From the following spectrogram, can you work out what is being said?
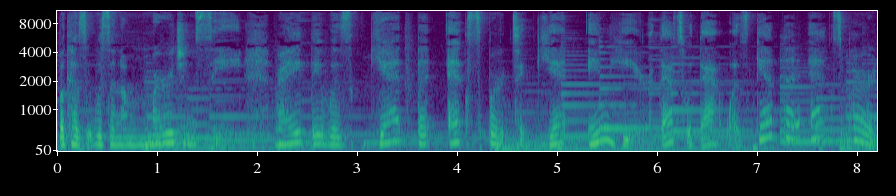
because it was an emergency, right? There was get the expert to get in here. That's what that was. Get the expert.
